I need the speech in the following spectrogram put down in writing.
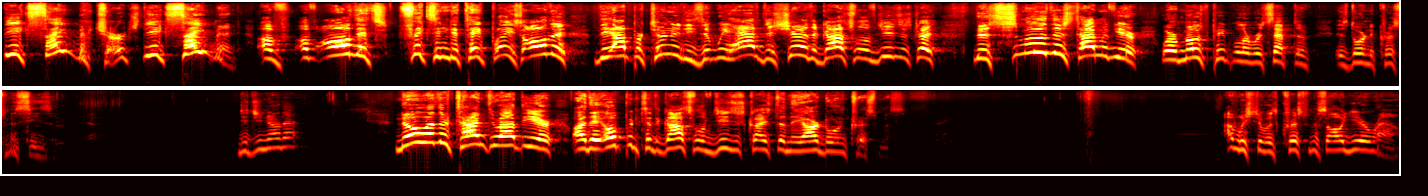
The excitement, church, the excitement of, of all that's fixing to take place, all the, the opportunities that we have to share the gospel of Jesus Christ the smoothest time of year where most people are receptive is during the Christmas season. Did you know that? No other time throughout the year are they open to the gospel of Jesus Christ than they are during Christmas. I wish there was Christmas all year round.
